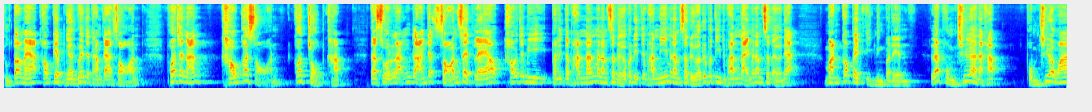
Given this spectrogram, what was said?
ถูกต้องไหมฮะเขาเก็บเงินเพื่อจะทำการสอน เพราะฉะนั้นเขาก็สอนก็จบครับ แต่ส่วนหลังหลังจากสอนเสร็จแล้ว เขาจะมีผลิตภัณฑ์นั้นมานำเสนอผลิตภัณฑ์นี้มานำเสนอหรือผลิตภัณฑ์ไหนมานำเสนอเนี่ยมันก็เป็นอีกหนึ่งประเด็น และผมเชื่อนะครับ ผมเชื่อว่า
